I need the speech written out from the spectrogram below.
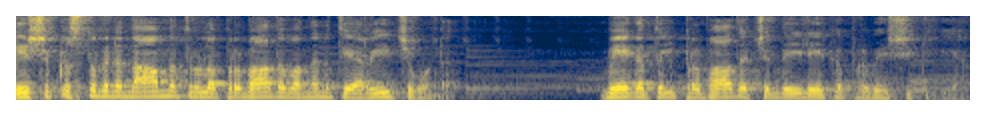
യേശു ക്രിസ്തുവിന്റെ നാമത്തിലുള്ള പ്രഭാത വന്ദനത്തെ അറിയിച്ചുകൊണ്ട് വേഗത്തിൽ പ്രഭാത ചിന്തയിലേക്ക് പ്രവേശിക്കുകയാണ്.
